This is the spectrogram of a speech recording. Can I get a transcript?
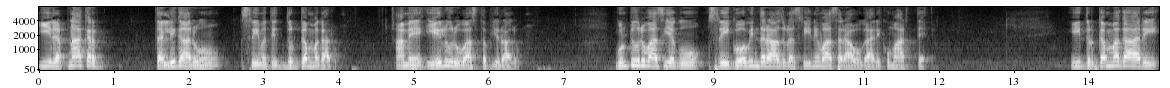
ఈ రత్నాకర్ తల్లిగారు శ్రీమతి దుర్గమ్మ గారు. ఆమె ఏలూరు వాస్తవ్యురాలు. గుంటూరు వాసియగు శ్రీ గోవిందరాజుల శ్రీనివాసరావు గారి కుమార్తె. ఈ దుర్గమ్మ గారి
